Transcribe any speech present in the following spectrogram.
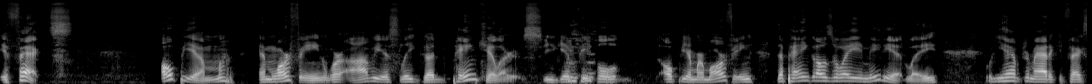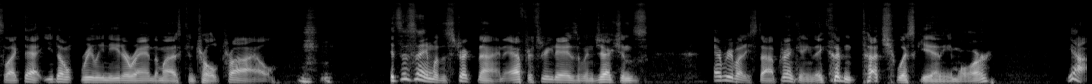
effects. Opium and morphine were obviously good painkillers. You give mm-hmm. people opium or morphine, the pain goes away immediately. When you have dramatic effects like that, you don't really need a randomized controlled trial. it's the same with the strychnine. After three days of injections, everybody stopped drinking. They couldn't touch whiskey anymore. Yeah,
